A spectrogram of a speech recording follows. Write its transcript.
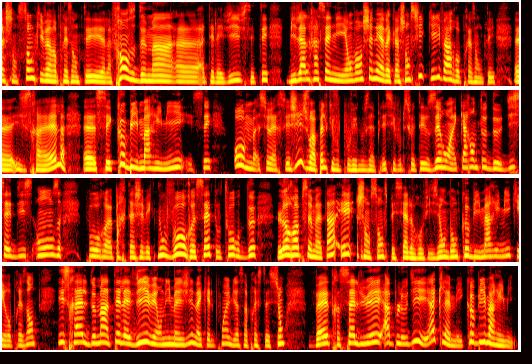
la chanson qui va représenter la France demain euh, à Tel Aviv, c'était Bilal Hassani. on va enchaîner avec la chanson qui va représenter euh, Israël. Euh, c'est Kobe Marimi c'est Home sur RCJ. Je vous rappelle que vous pouvez nous appeler si vous le souhaitez au 01 42 17 10 11 pour euh, partager avec nous vos recettes autour de l'Europe ce matin et chanson spéciale Eurovision. Donc Kobe Marimi qui représente Israël demain à Tel Aviv et on imagine à quel point eh bien, sa prestation va être saluée, applaudie et acclamée. Kobe Marimi.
